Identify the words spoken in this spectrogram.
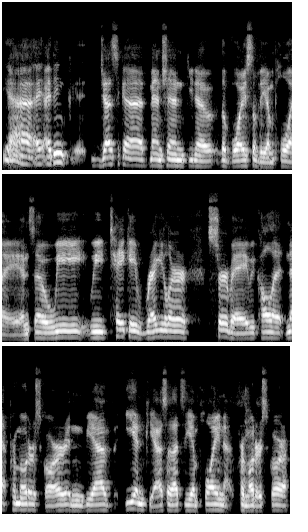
Yeah, I, I, think Jessica mentioned, you know, the voice of the employee, and so we we take a regular survey. We call it Net Promoter Score, and we have ENPS, so that's the Employee Net Promoter Score,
